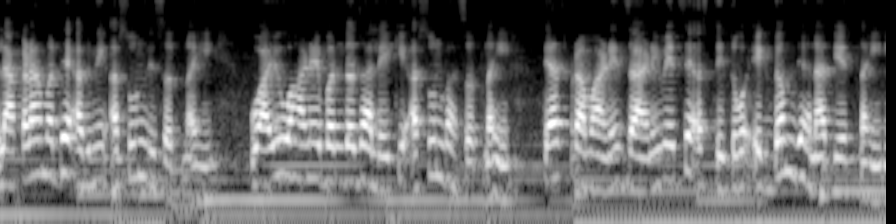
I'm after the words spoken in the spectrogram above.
लाकडामध्ये अग्नी असून दिसत नाही. वायू वाहणे बंद झाले की असून भासत नाही. त्याचप्रमाणे जाणीवेचे अस्तित्व एकदम ध्यानात येत नाही.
